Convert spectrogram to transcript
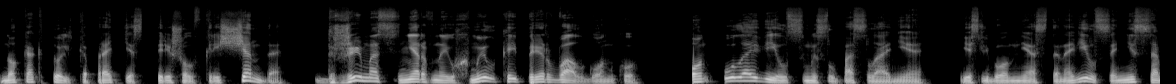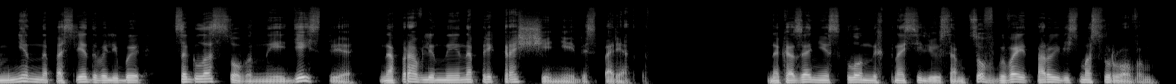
но как только протест перешел в крещендо, Джима с нервной ухмылкой прервал гонку. Он уловил смысл послания. Если бы он не остановился, несомненно, последовали бы согласованные действия, направленные на прекращение беспорядков. Наказание склонных к насилию самцов бывает порой весьма суровым.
